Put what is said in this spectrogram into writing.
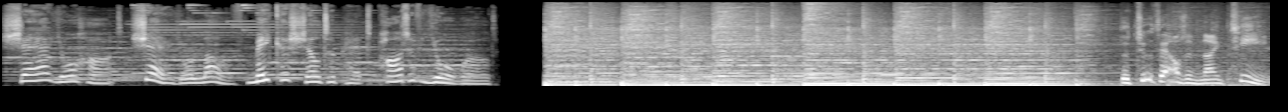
Share your heart, share your love. Make a shelter pet part of your world. The 2019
